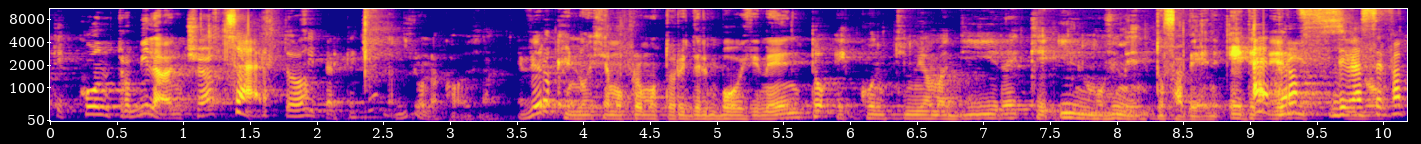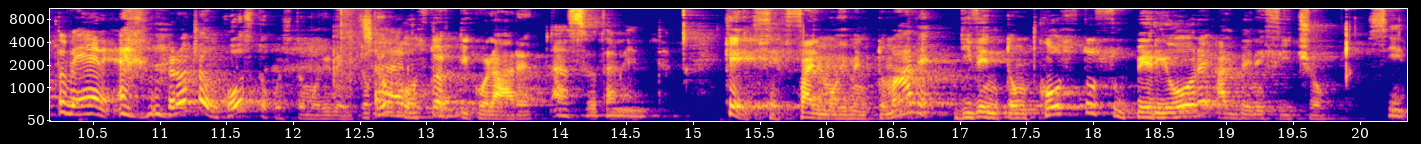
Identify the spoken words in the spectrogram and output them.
che controbilancia. Certo. Sì, perché c'è da dire una cosa. È vero che noi siamo promotori del movimento e continuiamo a dire che il movimento fa bene ed è eh, però deve essere fatto bene. però c'è un costo questo movimento, certo. che è un certo. costo articolare. Assolutamente che se fai il movimento male diventa un costo superiore al beneficio. Sì.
